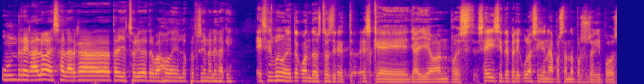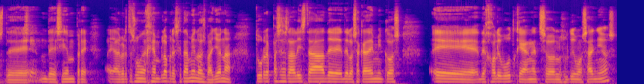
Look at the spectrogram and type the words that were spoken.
un regalo a esa larga trayectoria de trabajo de los profesionales de aquí. Es que es muy bonito cuando estos directores que ya llevan pues 6, 7 películas siguen apostando por sus equipos de, Sí. de siempre. Eh, Alberto es un ejemplo, pero es que también los Bayona. Tú repasas la lista de, de los académicos eh, de Hollywood que han hecho en los últimos años.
